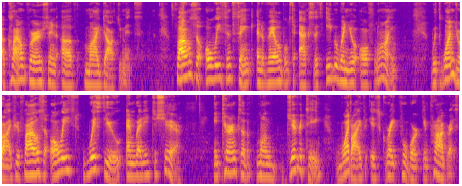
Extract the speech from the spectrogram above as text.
a cloud version of My Documents. Files are always in sync and available to access even when you're offline. With OneDrive, your files are always with you and ready to share. In terms of longevity, OneDrive is great for work in progress.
